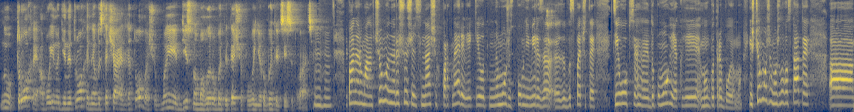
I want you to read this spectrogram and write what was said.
ну трохи або іноді не трохи не вистачає для того, щоб ми дійсно могли робити те, що повинні в цій ситуації. Мгм. Пане Романе, в чому нерішучість наших партнерів, які от не можуть в повній мірі е, забезпечити ті обсяги допомоги, які ми потребуємо? І що може можливо стати а,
